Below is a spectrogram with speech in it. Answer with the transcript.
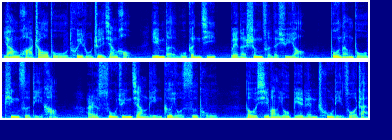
杨化招部退入浙江后，因本无根基，为了生存的需要，不能不拼死抵抗。而苏军将领各有司徒，都希望由别人出力作战，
